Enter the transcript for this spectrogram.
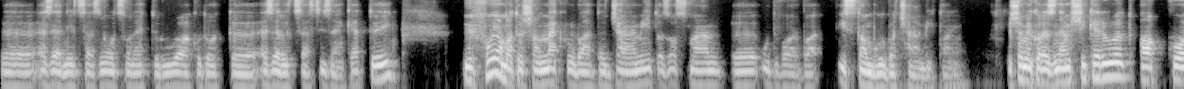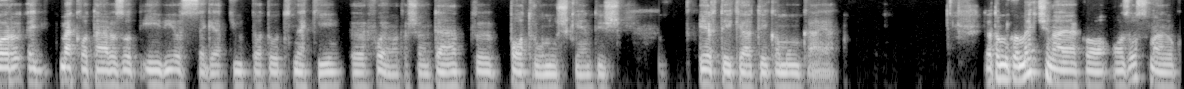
1481-től uralkodott 1512-ig, ő folyamatosan megpróbálta Dzsámit az oszmán udvarba, Isztambulba csábítani. És amikor ez nem sikerült, akkor egy meghatározott évi összeget juttatott neki folyamatosan, tehát patronusként is értékelték a munkáját. Tehát amikor megcsinálják az oszmánok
